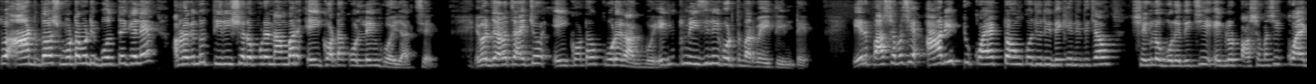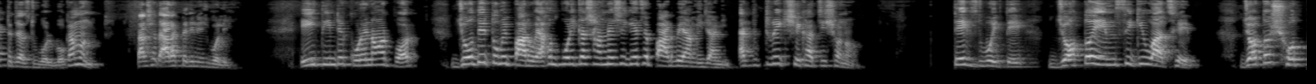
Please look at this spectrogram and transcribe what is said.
তো আট, দশ মোটামুটি বলতে গেলে আমরা কিন্তু তিরিশের ওপরে নাম্বার এই কটা করলেই হয়ে যাচ্ছে। এবার যারা চাইছো এই কটাও করে রাখব। এগুলো তুমি ইজিলি করতে পারবে এই তিনটে। এর পাশাপাশি আর একটু কয়েকটা অঙ্ক যদি দেখে নিতে চাও, সেগুলো বলে দিচ্ছি। এগুলোর পাশাপাশি কয়েকটা জাস্ট বলব, কেমন? তার সাথে আর একটা জিনিস বলি। এই তিনটে করে নেওয়ার পর, যদি তুমি পারো, এখন পরীক্ষার সামনে এসে গিয়েছে, পারবে, আমি জানি। একটা ট্রিক শেখাচ্ছি, শোনো। টেক্সট বইতে যত এমসিকিউ আছে, যত সত্য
